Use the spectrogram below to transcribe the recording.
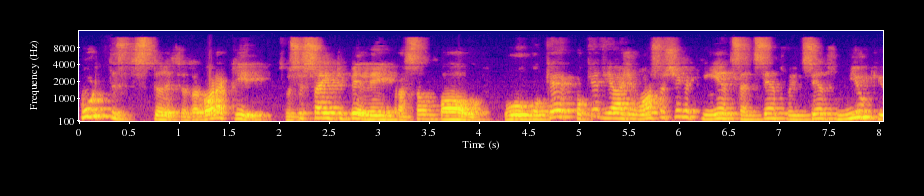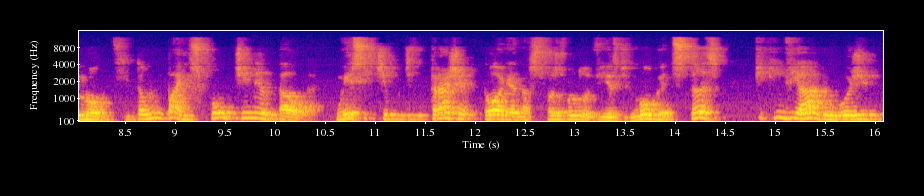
curtas distâncias. Agora aqui, se você sair de Belém para São Paulo, ou qualquer, qualquer viagem nossa, chega a 500, 700, 800, mil quilômetros. Então, um país continental com esse tipo de trajetória nas suas rodovias de longa distância, fica inviável hoje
